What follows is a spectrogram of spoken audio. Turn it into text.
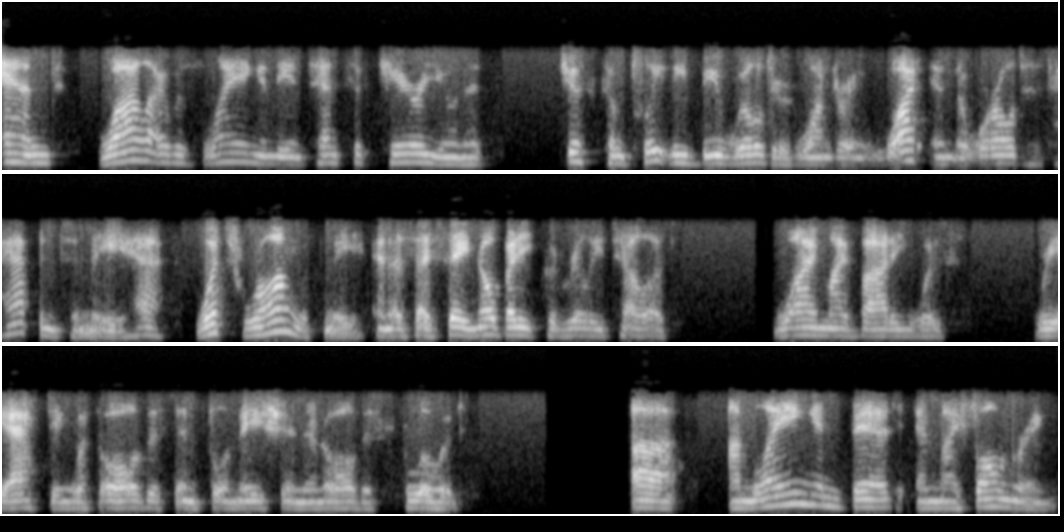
And while I was laying in the intensive care unit, just completely bewildered, wondering what in the world has happened to me? What's wrong with me? And as I say, nobody could really tell us why my body was reacting with all this inflammation and all this fluid. Uh, I'm laying in bed and my phone rings.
